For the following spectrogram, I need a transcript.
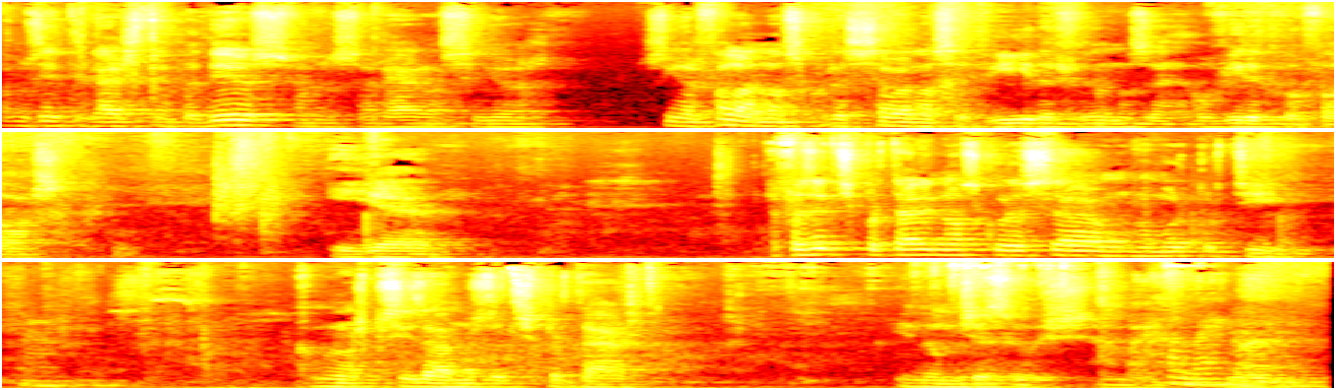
Vamos entregar este tempo a Deus, vamos orar ao Senhor. Senhor, fala ao nosso coração, à nossa vida, ajuda-nos a ouvir a tua voz e uh, a fazer despertar em nosso coração um amor por ti, como nós precisamos de despertar. Em nome de Jesus. Amém. Amém.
